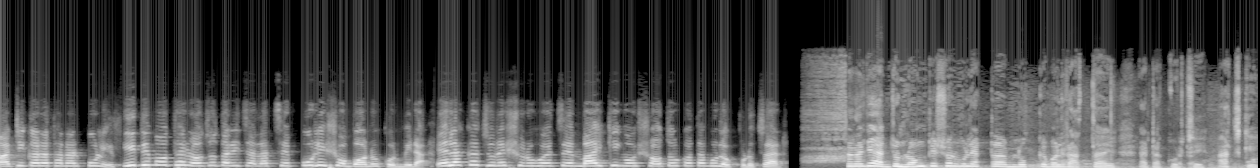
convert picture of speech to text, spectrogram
মাটিকারা থানার পুলিশ ইতিমধ্যে নজরদারি চালাচ্ছে পুলিশ ও বনকর্মীরা। এলাকা জুড়ে শুরু হয়েছে মাইকিং ও সতর্কতামূলক প্রচার। তার আগে একজন লঙ্কেশ্বর বলে একটা লোককে বলে রাস্তায় অ্যাটাক করছে আজকেই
